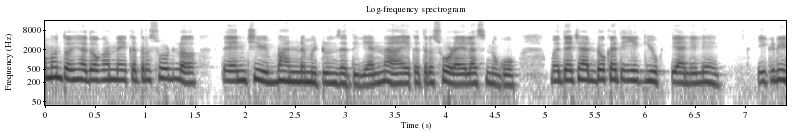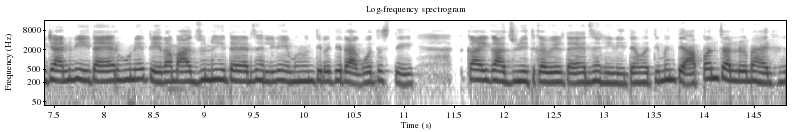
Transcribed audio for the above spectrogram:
म्हणतो ह्या दोघांना एकत्र सोडलं तर यांची भांडणं मिटून जातील यांना एकत्र सोडायलाच नको. मग त्याच्या डोक्यात एक युक्ती आलेली आहे. इकडे जान्हवी तयार होऊन येते रमा अजूनही तयार झाली नाही म्हणून तिला ती रागवत असते. काय गाजून इतका वेळ तयार झाली नाही? तेव्हा ती म्हणते आपण चाललो आहे बाहेर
